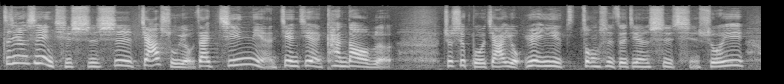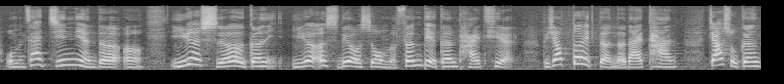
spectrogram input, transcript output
这件事情其实是家属有在今年渐渐看到了，就是国家有愿意重视这件事情，所以我们在今年的呃一月十二跟一月二十六的时候，我们分别跟台铁比较对等的来谈家属跟。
